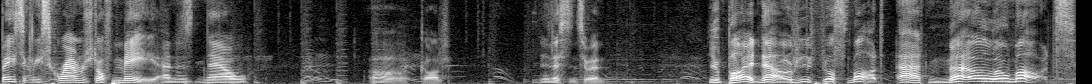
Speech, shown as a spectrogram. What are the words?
basically scrounged off me and is now... Oh god. You listen to him. You buy it now if you feel smart at Malo Mart.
